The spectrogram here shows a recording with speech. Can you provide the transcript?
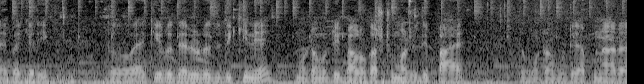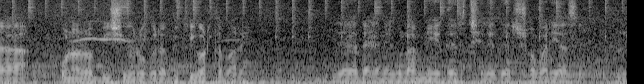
নাই পাইকারি। তো এক ইউরো দেড় ইউরো যদি কিনে মোটামুটি ভালো কাস্টমার যদি পায় তো মোটামুটি আপনার পনেরো বিশ ইউরো করে বিক্রি করতে পারে। জায়গায় দেখেন এগুলা মেয়েদের, ছেলেদের সবারই আছে। মানে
